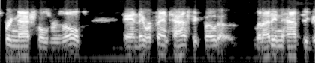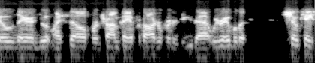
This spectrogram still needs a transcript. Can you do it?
Spring Nationals results, and they were fantastic photos. But I didn't have to go there and do it myself or try and pay a photographer to do that. We were able to showcase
